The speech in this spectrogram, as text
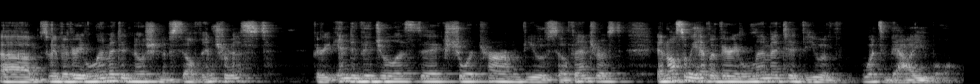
um, so we have a very limited notion of self-interest very individualistic short-term view of self-interest and also we have a very limited view of what's valuable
